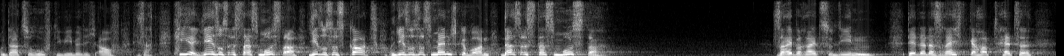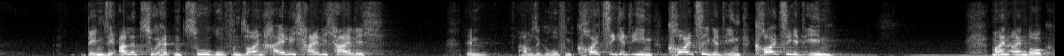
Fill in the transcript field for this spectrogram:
Und dazu ruft die Bibel dich auf. Die sagt, hier, Jesus ist das Muster. Jesus ist Gott und Jesus ist Mensch geworden. Das ist das Muster. Sei bereit zu dienen. Der, der das Recht gehabt hätte, dem sie alle zu, hätten zurufen sollen, heilig, heilig, heilig. Den haben sie gerufen, kreuziget ihn, kreuziget ihn, kreuziget ihn. Mein Eindruck,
